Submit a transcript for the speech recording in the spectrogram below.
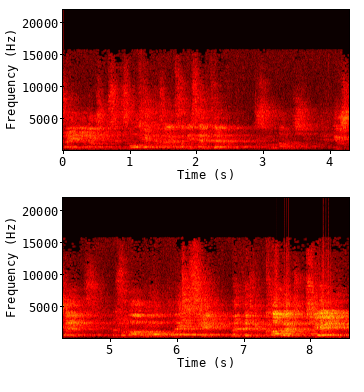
Za jedyne 800 zł kazałem sobie serce zsunąć. Już teraz, bez obawy o presję, będę pił kawę dzień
